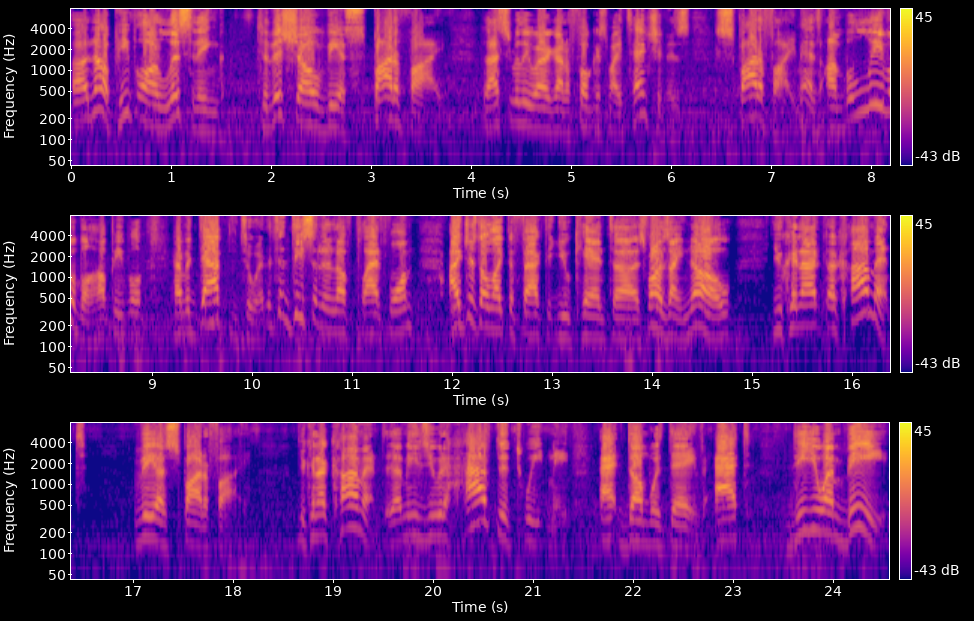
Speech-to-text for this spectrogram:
Uh, no, people are listening to this show via Spotify. That's really where I got to focus my attention is Spotify. Man, it's unbelievable how people have adapted to it. It's a decent enough platform. I just don't like the fact that you can't, uh, as far as I know, you cannot uh, comment via Spotify. You cannot comment. That means you would have to tweet me at Dumb with Dave, at D-U-M-B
